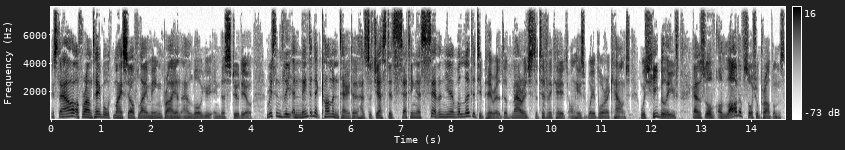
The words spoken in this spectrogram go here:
It's the hour of roundtable with myself, Lai Ming, Brian, and Luo Yu in the studio. Recently, an internet commentator has suggested setting a seven-year validity period of marriage certificate on his Weibo account, which he believes can solve a lot of social problems.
